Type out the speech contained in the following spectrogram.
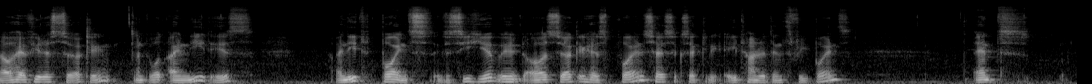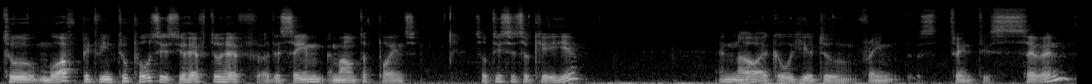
now I have here a circle and what I need is I need points. You see here our circle has points, has exactly 803 points. And to morph between two poses you have to have uh, the same amount of points. So this is okay here. And now I go here to frame 27.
